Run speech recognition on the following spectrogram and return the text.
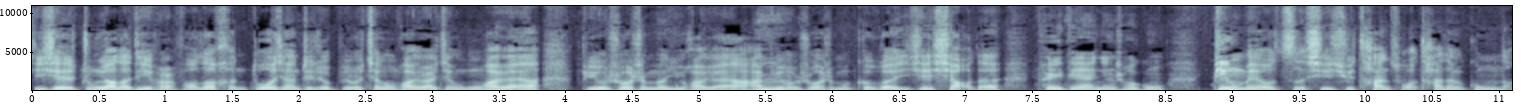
一些重要的地方，否则很多像这种，比如乾隆花园、建国花园啊，比如说什么御花园啊，还嗯比如说什么各个一些小的配殿、宁寿宫，并没有仔细去探索它的功能。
